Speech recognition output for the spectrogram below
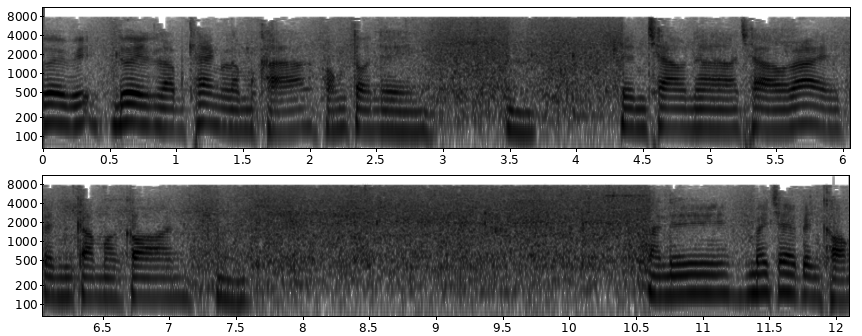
ด้วยด้วยลำแข้งลำขาของตนเอง เป็นชาวนาชาวไร่เป็นกรรมกร อันนี้ไม่ใช่เป็นของ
